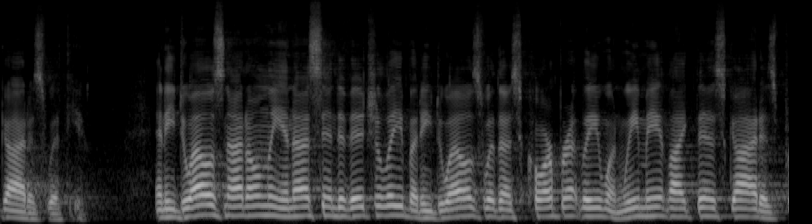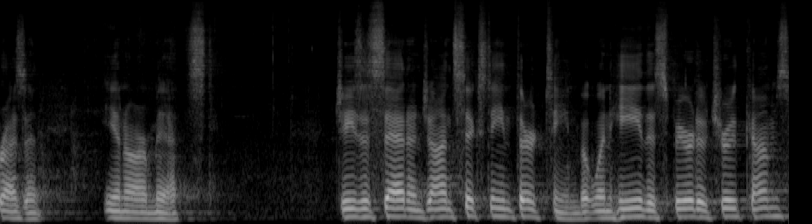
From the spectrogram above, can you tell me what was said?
God is with you. And He dwells not only in us individually, but He dwells with us corporately. When we meet like this, God is present in our midst. Jesus said in John 16, 13, But when He, the Spirit of truth, comes,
